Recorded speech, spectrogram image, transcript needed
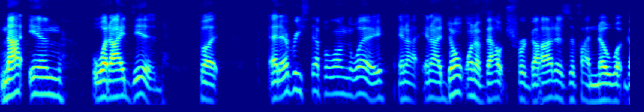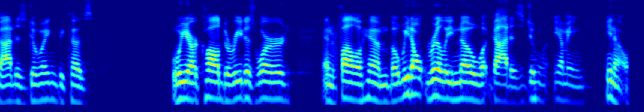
not in what I did, but at every step along the way. And I and I don't want to vouch for God as if I know what God is doing because we are called to read His Word and follow Him, but we don't really know what God is doing. I mean, you know,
